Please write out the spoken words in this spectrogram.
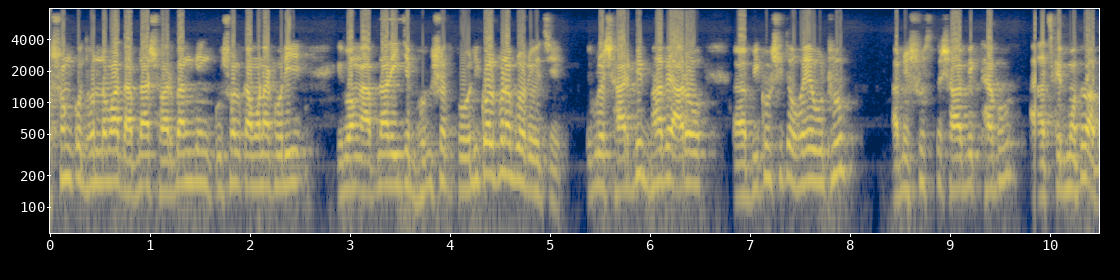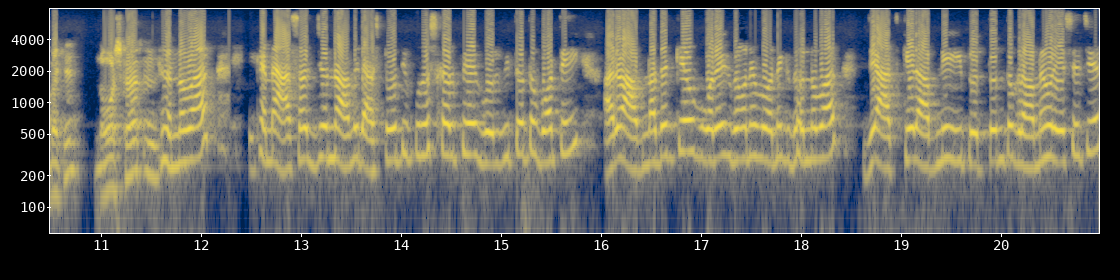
অসংখ্য ধন্যবাদ। আপনার সর্বাঙ্গীন কুশল কামনা করি এবং আপনার এই যে ভবিষ্যৎ পরিকল্পনাগুলো রয়েছে, এগুলো সার্বিকভাবে আরও বিকশিত হয়ে উঠুক। আপনি সুস্থ, স্বাভাবিক থাকুন আজকের মতো আপনাকে নমস্কার। ধন্যবাদ। এখানে আসার জন্য আমি রাষ্ট্রপতি পুরস্কার পেয়ে গর্বিত তো বটেই। আরও আপনাদেরকেও অনেক অনেক অনেক ধন্যবাদ যে আজকের আপনি এই প্রত্যন্ত গ্রামেও এসেছেন।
